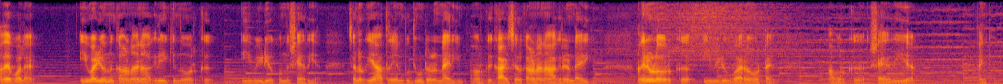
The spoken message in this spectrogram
അതേപോലെ ഈ വഴിയൊന്ന് കാണാൻ ആഗ്രഹിക്കുന്നവർക്ക് ഈ വീഡിയോ ഒക്കെ ഒന്ന് ഷെയർ ചെയ്യുക ചിലർക്ക് യാത്ര ചെയ്യാൻ ബുദ്ധിമുട്ടുകൾ ഉണ്ടായിരിക്കും. അവർക്ക് കാഴ്ചകൾ കാണാൻ ആഗ്രഹം ഉണ്ടായിരിക്കും. അങ്ങനെയുള്ളവർക്ക് ഈ വീഡിയോ ഉപകാരമാവട്ടെ അവർക്ക് ഷെയർ ചെയ്യുക. താങ്ക് യു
